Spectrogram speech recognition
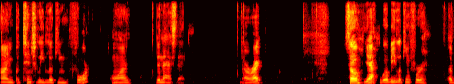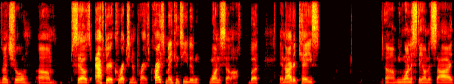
I'm potentially looking for on the NASDAQ. All right. So yeah, we'll be looking for eventual um, sales after a correction in price. Price may continue to want to sell off, but in either case, uh, we want to stay on the side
